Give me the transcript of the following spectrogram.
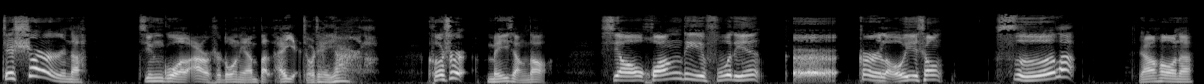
这事儿呢，经过了二十多年，本来也就这样了。可是没想到，小皇帝福临咯儿喽一声死了。然后呢，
